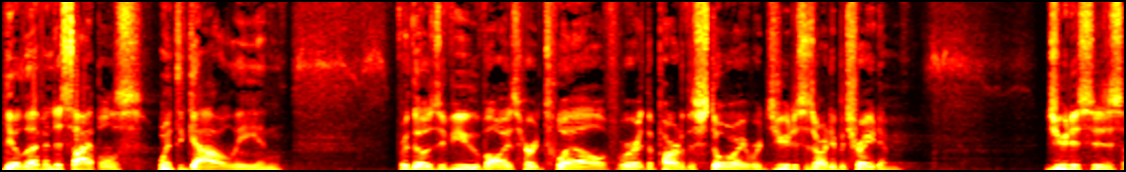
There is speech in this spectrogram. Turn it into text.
the 11 disciples went to Galilee, and for those of you who've always heard 12, we're at the part of the story where Judas has already betrayed him. Judas has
